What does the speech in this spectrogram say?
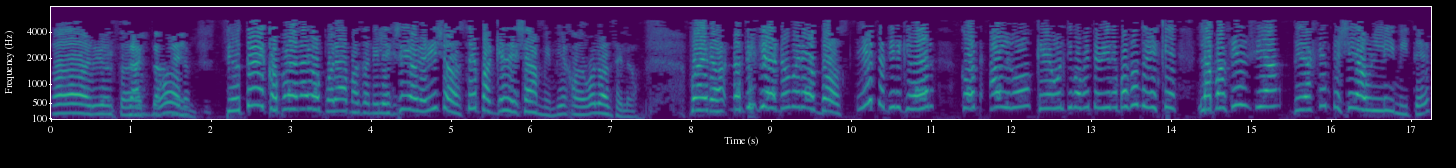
Ay, Dios santo. Bueno, Exactamente. si ustedes compraron algo por Amazon y les llega un anillo, sepan que es de Yamin, viejo, devuélvanselo. Bueno, noticia número dos. Y esta tiene que ver con algo que últimamente viene pasando y es que la paciencia de la gente llega a un límite.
